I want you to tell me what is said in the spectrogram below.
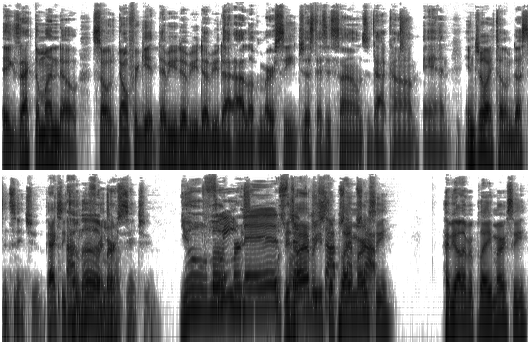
Exactamundo. So don't forget www.ilovemercy, just as it sounds.com and enjoy. Tell them Dustin sent you. Actually, I tell them the love friends Mercy. sent you. You don't love mercy. What's Did y'all ever used Shop, to play shop, shop. Mercy? Have y'all ever played Mercy?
